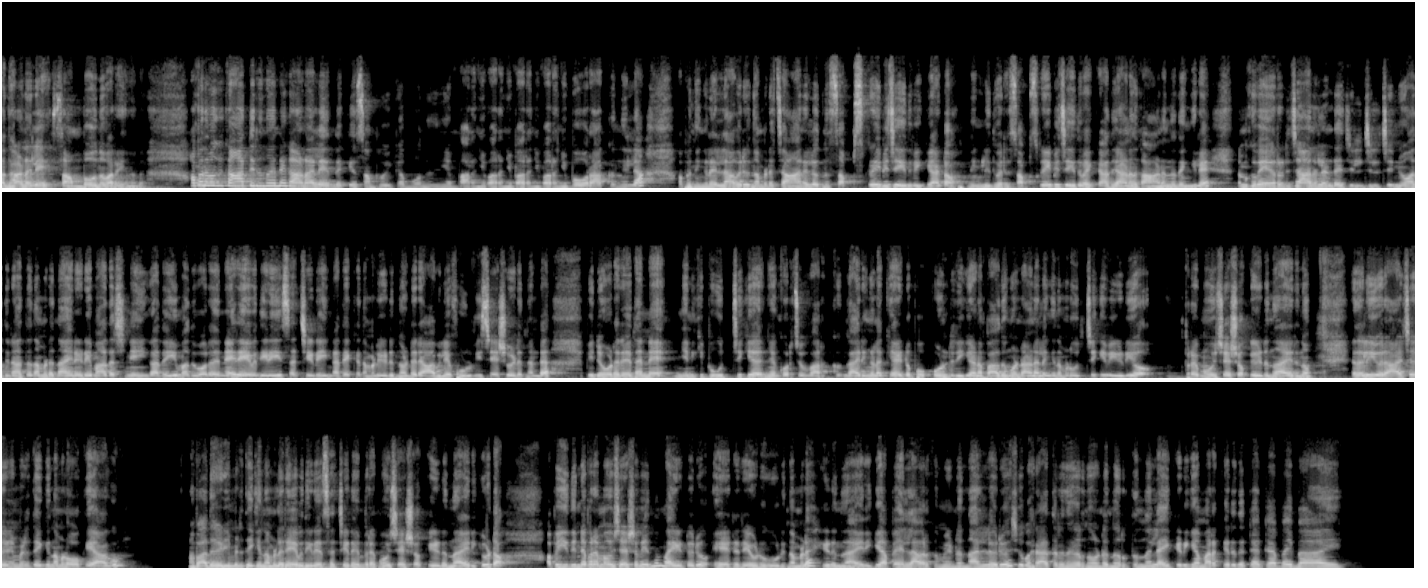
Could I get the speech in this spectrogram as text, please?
അതാണല്ലേ സംഭവം എന്ന് പറയുന്നത്. അപ്പൊ നമുക്ക് കാത്തിരുന്ന് തന്നെ കാണാല്ലേ എന്തൊക്കെയാണ് സംഭവിക്കാൻ പോകുന്നത് ഞാൻ പറഞ്ഞു പറഞ്ഞു പറഞ്ഞു പറഞ്ഞു ബോറാക്കുന്നില്ല. അപ്പൊ നിങ്ങൾ എല്ലാവരും നമ്മുടെ ചാനൽ ഒന്ന് സബ്സ്ക്രൈബ് ചെയ്ത് വെക്കുക കേട്ടോ. നിങ്ങൾ ഇതുവരെ സബ്സ്ക്രൈബ് ചെയ്ത് വെക്കാതെയാണ് കാണുന്നതെങ്കിൽ നമുക്ക് വേറൊരു ചാനലുണ്ട് ജിൽ ജിൽ ചിന്നു. അതിനകത്ത് നമ്മുടെ നയനയുടെയും ആദർശിനെയും കഥയും അതുപോലെ തന്നെ രേവതിയുടെയും സച്ചിയുടെയും കഥയൊക്കെ നമ്മൾ ഇടുന്നുണ്ട്. രാവിലെ ഫുൾ വിശേഷം ഇടുന്നുണ്ട്. പിന്നെ ഉടനെ തന്നെ എനിക്കിപ്പോൾ ഉച്ചയ്ക്ക് ഞാൻ കുറച്ച് വർക്കും കാര്യങ്ങളൊക്കെ ആയിട്ട് പൊക്കോണ്ടിരിക്കുകയാണ്. അപ്പോൾ അതുകൊണ്ടാണ് അല്ലെങ്കിൽ നമ്മൾ ഉച്ചയ്ക്ക് വീഡിയോ പ്രമോ വിശേഷമൊക്കെ ഇടുന്നതായിരുന്നു. എന്നാലും ഈ ഒരാഴ്ച കഴിയുമ്പോഴത്തേക്ക് നമ്മൾ ഓക്കെ ആകും. അപ്പോൾ അത് കഴിയുമ്പോഴത്തേക്കും നമ്മൾ രേവതിയുടെയും സച്ചിയുടെയും പ്രമോശേഷം ഒക്കെ ഇടുന്നതായിരിക്കും കേട്ടോ. അപ്പോൾ ഇതിന്റെ പ്രമോശേഷം എന്നും വൈകിട്ടൊരു ഏഴരയോട് കൂടി നമ്മൾ ഇടുന്നതായിരിക്കും. അപ്പോൾ എല്ലാവർക്കും വീണ്ടും നല്ലൊരു ശുഭരാത്രി നേർന്നുകൊണ്ട് നിർത്തുന്നു. ലൈക്ക് അടിക്കാൻ മറക്കരുത്. Tata bye bye.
